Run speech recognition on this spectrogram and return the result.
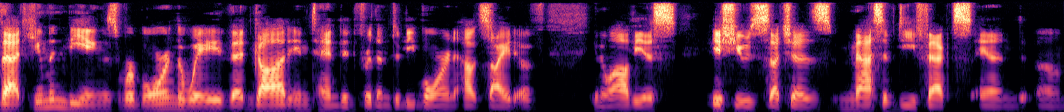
that human beings were born the way that God intended for them to be born outside of, you know, obvious issues such as massive defects and um,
